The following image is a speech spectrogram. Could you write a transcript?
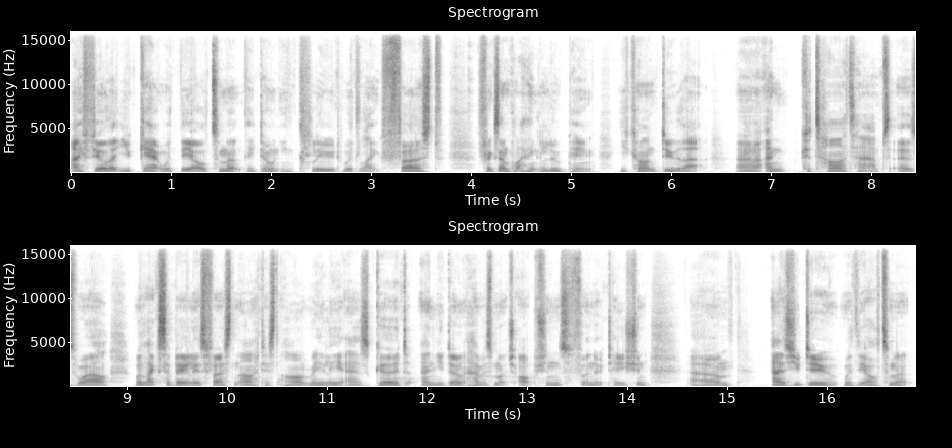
I feel that you get with the ultimate, they don't include with like first. For example, I think looping, you can't do that. Uh, and guitar tabs as well with like Sibelius First and Artist aren't really as good and you don't have as much options for notation um, as you do with the Ultimate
